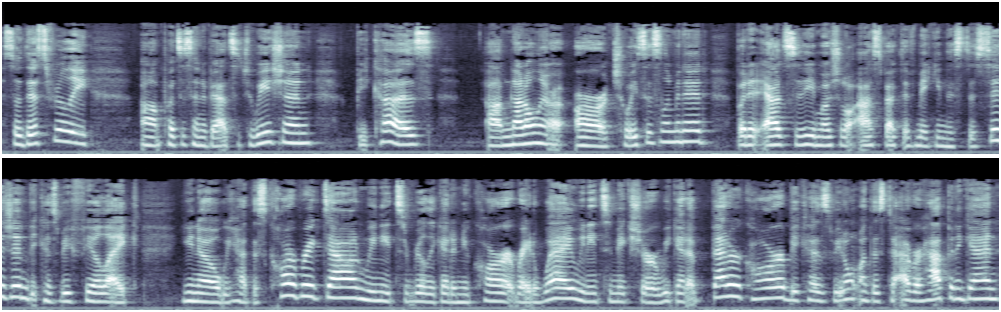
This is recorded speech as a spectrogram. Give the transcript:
So this really uh, puts us in a bad situation because um, not only are, are, our choices limited, but it adds to the emotional aspect of making this decision because we feel like, you know, we had this car breakdown. We need to really get a new car right away. We need to make sure we get a better car because we don't want this to ever happen again.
